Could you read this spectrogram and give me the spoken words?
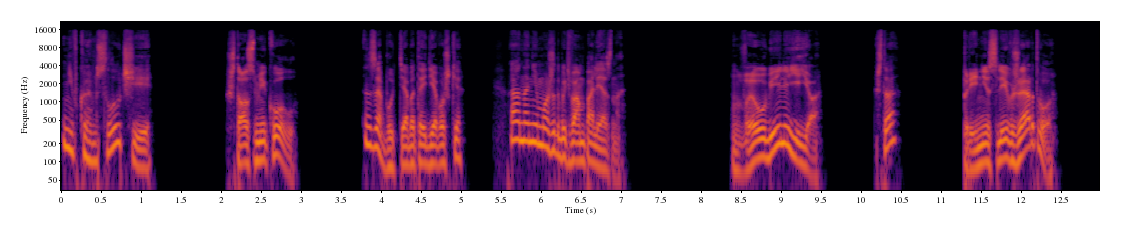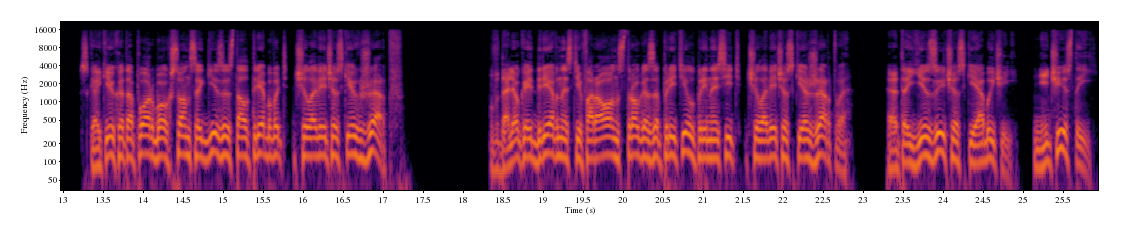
Ни в коем случае. Что с Микул? Забудьте об этой девушке. Она не может быть вам полезна. Вы убили ее? Что? Принесли в жертву? С каких это пор бог солнца Гизы стал требовать человеческих жертв? В далекой древности фараон строго запретил приносить человеческие жертвы. Это языческий обычай, нечистый.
